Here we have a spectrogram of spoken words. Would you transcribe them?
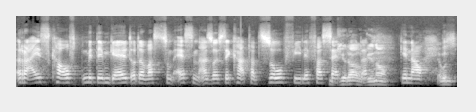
Reis kauft mit dem Geld oder was zum Essen. Also Sekat hat so viele Facetten. Genau, oder? genau. Genau. Ja, und Ich,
